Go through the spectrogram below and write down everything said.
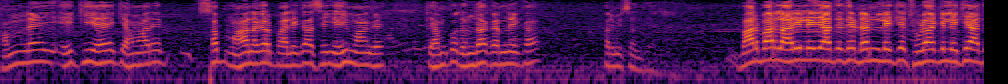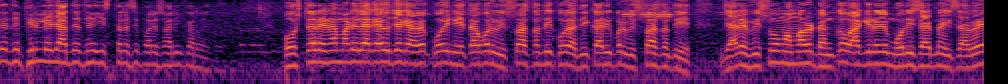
हमने एक ही है कि हमारे सब महानगर पालिका से यही मांग है कि हमको धंधा करने का परमिशन दिया जाए बार बार लारी ले जाते थे दंड लेके छुड़ा के लेके आते थे फिर ले जाते थे इस तरह से परेशानी कर रहे थे પોસ્ટર એના માટે લગાવ્યું છે કે હવે કોઈ નેતા પર વિશ્વાસ નથી કોઈ અધિકારી પર વિશ્વાસ નથી જ્યારે વિશ્વમાં અમારો ડંકો વાગી રહ્યો છે મોદી સાહેબના હિસાબે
